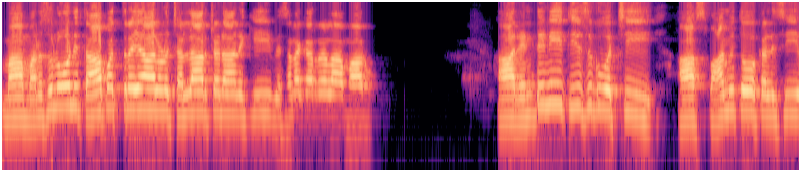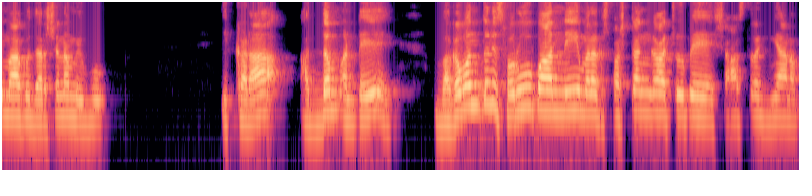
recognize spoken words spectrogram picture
మా మనసులోని తాపత్రయాలను చల్లార్చడానికి విసనకర్రలా మారు. ఆ రెంటినీ తీసుకువచ్చి ఆ స్వామితో కలిసి మాకు దర్శనం ఇవ్వు. ఇక్కడ అద్దం అంటే భగవంతుని స్వరూపాన్ని మనకు స్పష్టంగా చూపే శాస్త్రజ్ఞానం.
